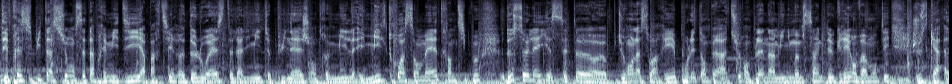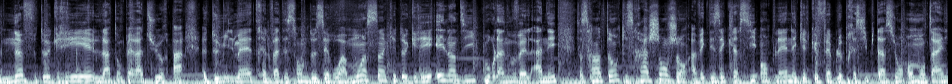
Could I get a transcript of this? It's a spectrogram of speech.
Des précipitations cet après-midi à partir de l'ouest, la limite pluie-neige entre 1000 et 1300 mètres. Un petit peu de soleil cette, euh, durant la soirée. Pour les températures en pleine, un minimum 5 degrés. On va monter jusqu'à 9 degrés. La température à 2000 mètres, elle va descendre de 0 à moins 5 degrés. Et lundi, pour la nouvelle année, ça sera un temps qui sera changeant avec des éclaircies en pleine et quelques faibles précipitations en montagne.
